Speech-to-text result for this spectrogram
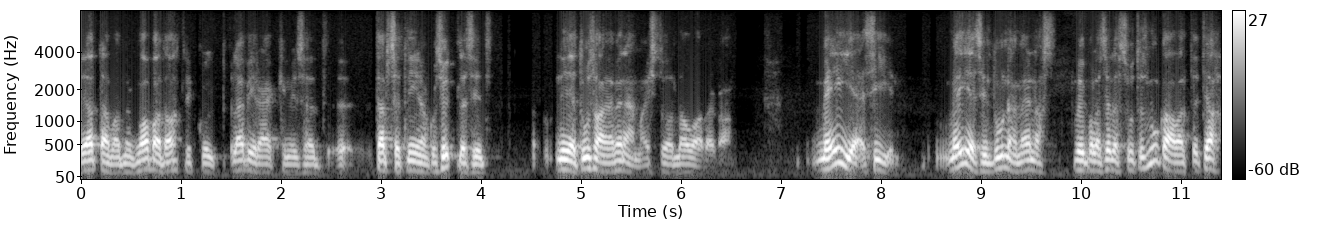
jätavad nagu vabatahtlikult läbirääkimised täpselt nii, nagu sa ütlesid, nii et USA ja Venemaa istuvad laua taga. meie siin, meie siin tunneme ennast võib-olla selles suhtes mugavalt, et jah,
